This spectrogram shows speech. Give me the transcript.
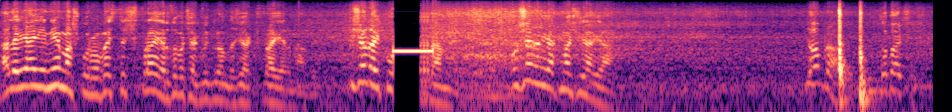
Ale ja je nie masz, kurwa, jesteś frajer, zobacz jak wyglądasz, jak frajer nawet. Wysiadaj, kurwa, gadamy. Poszedaj jak masz jaja. Dobra, zobaczysz.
